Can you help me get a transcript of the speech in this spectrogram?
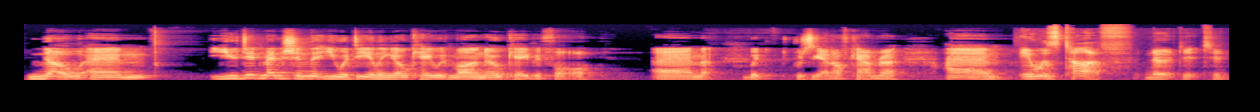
no. Um, you did mention that you were dealing okay with Mononoke before, um, which was again off camera. Um, It was tough. No, to, to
